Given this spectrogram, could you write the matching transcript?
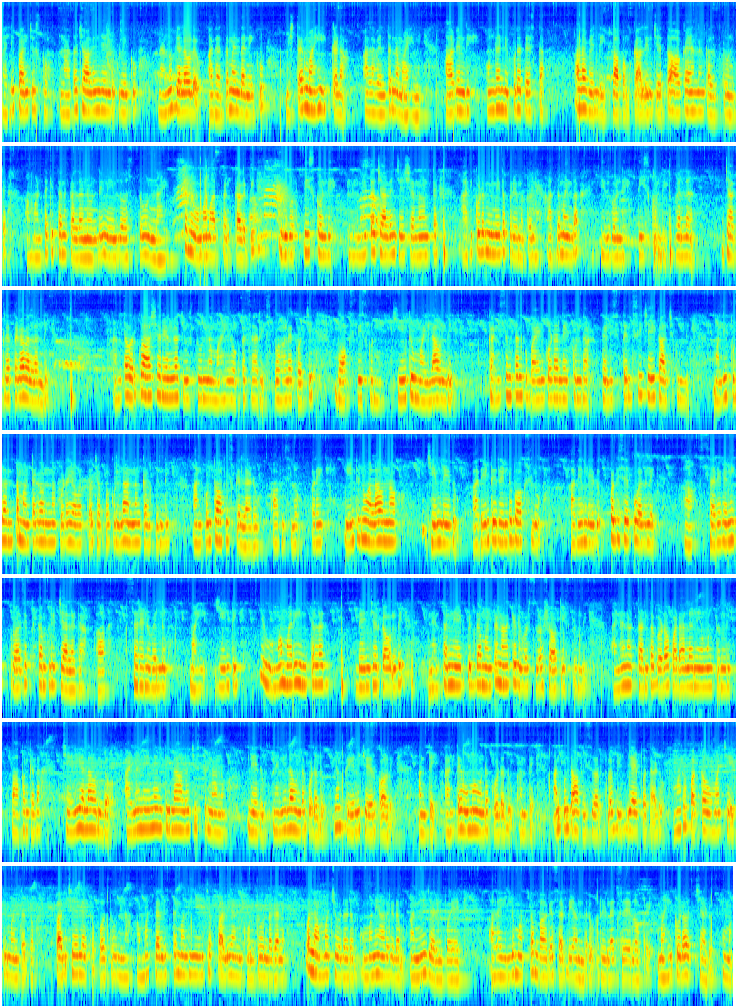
వెళ్ళి పని చూసుకో. నాతో ఛాలెంజ్ ఎందుకు నీకు? నన్ను గెలవలేవు. అది అర్థమైందా నీకు? మిస్టర్ మహి ఇక్కడ. అలా వెళ్తున్న మహిని. ఆగండి. ఉండండి ఇప్పుడే తెస్తా. అలా వెళ్ళి పాపం కాలిన చేత్తో ఆవకాయ అన్నం కలుపుతుంటే ఆ మంటకి తన కళ్ళ నుండి నీళ్ళు వస్తూ ఉన్నాయి. కానీ ఉమ్మ మాత్రం కలిపి ఇదిగో తీసుకోండి. మీతో ఛాలెంజ్ చేశాను అంటే అది కూడా మీ మీద ప్రేమతోనే. అర్థమైందా? ఇదిగోండి తీసుకోండి. వెళ్ళ జాగ్రత్తగా వెళ్ళండి. అంతవరకు ఆశ్చర్యంగా చూస్తున్న మహి ఒక్కసారి స్పృహలోకి వచ్చి బాక్స్ తీసుకుని ఏంటి ఉమ్మా ఇలా ఉంది? కనీసం తనకు భయం కూడా లేకుండా తెలిసి తెలిసి చేయి కాల్చుకుంది. మళ్ళీ ఇప్పుడు అంత మంటగా ఉన్నా కూడా ఎవరితో చెప్పకుండా అన్నం కలిపింది. అనుకుంటూ ఆఫీస్కి వెళ్ళాడు ఆఫీస్లో అరే ఏంటి నువ్వు అలా ఉన్నావు? ఏం లేదు. అదేంటి రెండు బాక్సులు? అదేం లేదు. కొద్దిసేపు వదిలే. సరే కానీ ప్రాజెక్ట్ కంప్లీట్ చేయాలట. సరే నువ్వు వెళ్ళు. మహి ఏంటి? ఈ ఉమ్మ మరీ ఇంతలా డేంజర్గా ఉంది. నేను తను నేర్పిద్దామంటే నాకే రివర్స్లో షాక్ ఇస్తుంది అయినా నాకు తనతో గొడవ పడాలని ఏముంటుంది? పాపం కదా. చేయి ఎలా ఉందో. అయినా నేనేంటి ఇలా ఆలోచిస్తున్నాను. లేదు నేను ఇలా ఉండకూడదు. నేను ప్రియని చేరుకోవాలి. అంతే. అంటే ఉమ ఉండకూడదు. అంతే. అనుకుంటే ఆఫీస్ వర్క్లో బిజీ అయిపోతాడు. మరో పక్క ఉమ చేతి మంటతో పని చేయలేకపోతున్నా. అమ్మకి తెలిస్తే మళ్ళీ ఏం చెప్పాలి అనుకుంటూ ఉండగానే వాళ్ళ అమ్మ చూడడం ఉమ్మని అడగడం అన్నీ జరిగిపోయాయి. అలా ఇల్లు మొత్తం బాగా సర్ది అందరూ రిలాక్స్ అయ్యేలోపే మహి కూడా వచ్చాడు. ఉమ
